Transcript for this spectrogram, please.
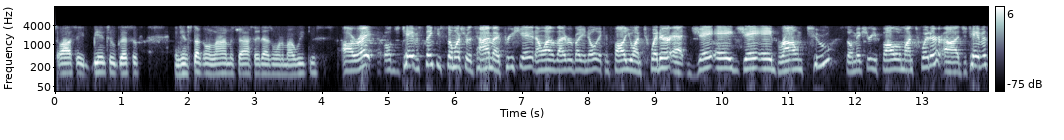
So I say being too aggressive and getting stuck on linemen. So I say that's one of my weaknesses. All right. Well, Jatavis, thank you so much for the time. I appreciate it. I want to let everybody know they can follow you on Twitter at J-A-J-A Brown2. So make sure you follow him on Twitter. Uh, Jatavis,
